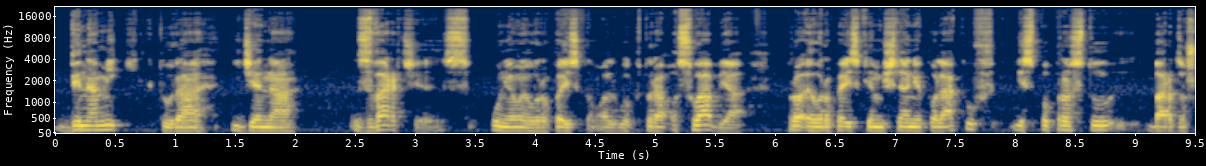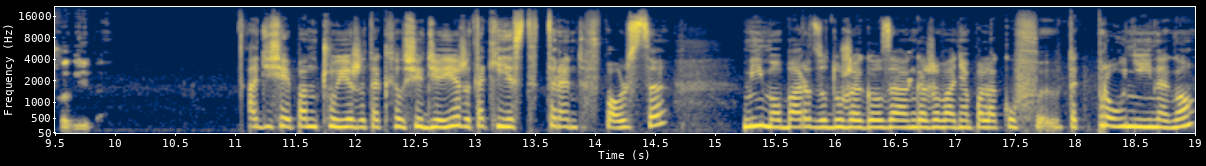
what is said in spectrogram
dynamiki, która idzie na zwarcie z Unią Europejską albo która osłabia proeuropejskie myślenie Polaków, jest po prostu bardzo szkodliwe. A dzisiaj pan czuje, że tak się dzieje, że taki jest trend w Polsce, mimo bardzo dużego zaangażowania Polaków tak prounijnego?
